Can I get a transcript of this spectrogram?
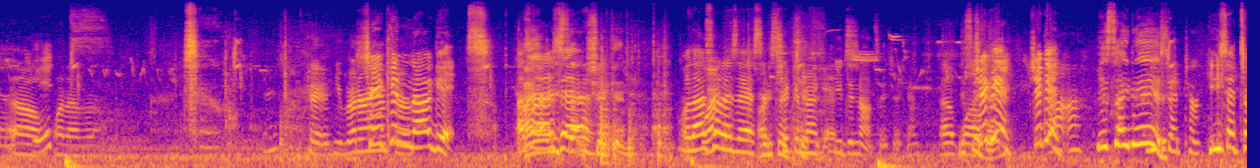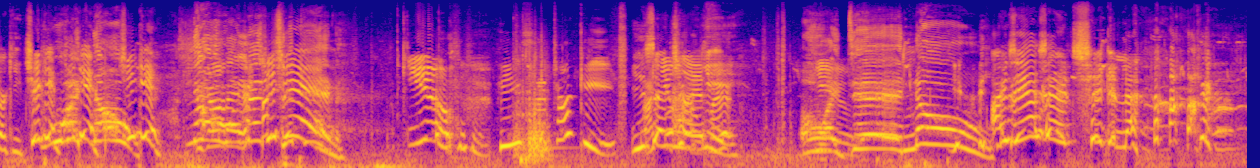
Oh, nuggets. whatever. Okay, you better Chicken answer. nuggets. That's what I I said. said chicken. Well, that's What? what I said. I said chicken, chicken. nuggets. You did not say chicken. Uh, well, said Chicken, chicken. Uh-uh. Yes, I did. You said turkey. You said turkey. Chicken, What? chicken, No. chicken. no, I meant chicken. You. He said turkey. You said you turkey. Oh, I did. No. Isaiah said chicken.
